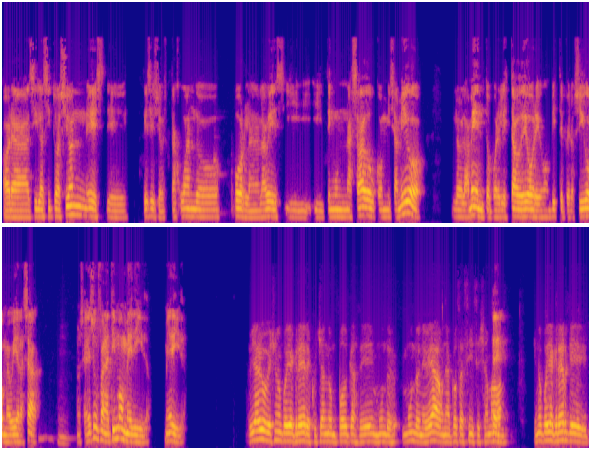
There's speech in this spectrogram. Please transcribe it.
Ahora, si la situación es, eh, qué sé yo, está jugando Portland a la vez y, tengo un asado con mis amigos, lo lamento por el estado de Oregon, ¿viste? Pero sigo, me voy al asado. Mm. O sea, es un fanatismo medido, medido. Había algo que yo no podía creer escuchando un podcast de Mundo, Mundo NBA, una cosa así se llamaba, que no podía creer que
